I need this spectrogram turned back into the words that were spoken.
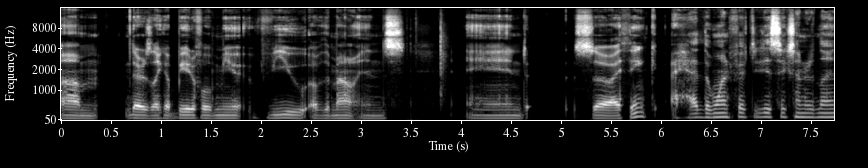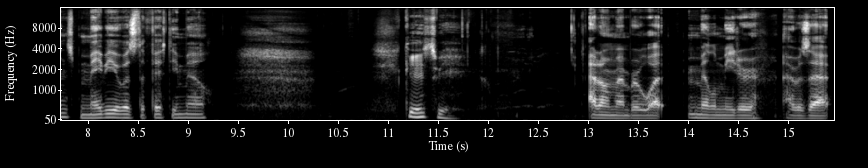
Um, there's like a beautiful mu- view of the mountains, and so I think I had the 150 to 600 lens. Maybe it was the 50 mil. Excuse me. I don't remember what millimeter I was at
